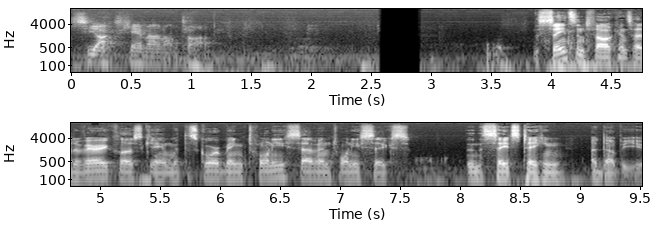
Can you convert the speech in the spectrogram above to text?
Seahawks came out on top. The Saints and Falcons had a very close game with the score being 27 26, and the Saints taking a W.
